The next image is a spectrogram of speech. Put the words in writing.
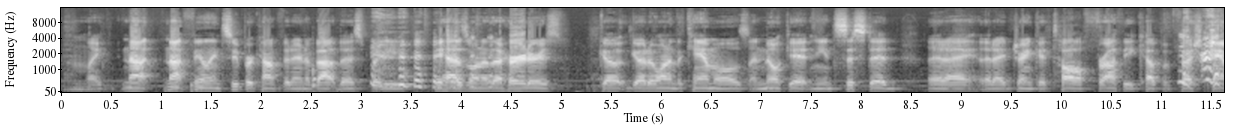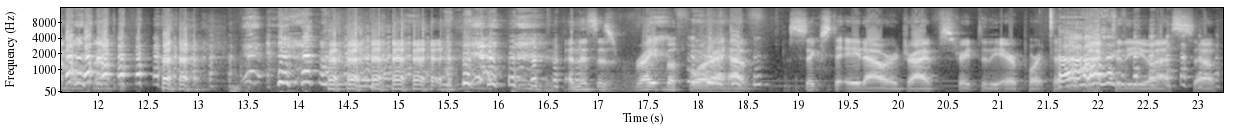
I'm like not not feeling super confident about this, but he he has one of the herders go go to one of the camels and milk it, and he insisted that I that I drink a tall frothy cup of fresh camel's milk. and this is right before I have six to eight hour drive straight to the airport to head back to the U.S. So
